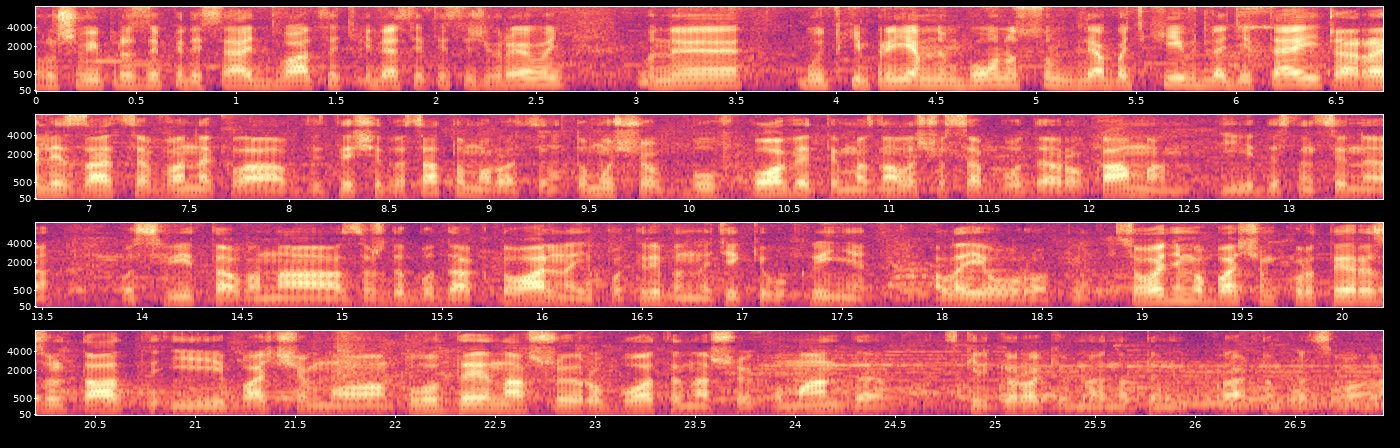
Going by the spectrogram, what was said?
грошові призи 50, 20 і 10 тисяч гривень. Вони будуть таким приємним бонусом для батьків, для дітей. Реалізація виникла в 2020 році, тому що був ковід, і ми знали, що це буде роками, і дистанційна освіта вона завжди буде актуальна і потрібна не тільки в Україні, але й в Європі. Сьогодні ми бачимо крутий результат і бачимо плоди нашої роботи, нашої команди. Скільки років ми над тим проектом працювали.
